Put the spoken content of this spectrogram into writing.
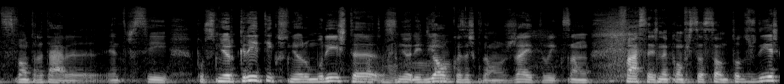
se vão tratar eh, entre si por senhor crítico, senhor humorista, senhor ideólogo, coisas que dão um jeito e que são fáceis na conversação de todos os dias.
